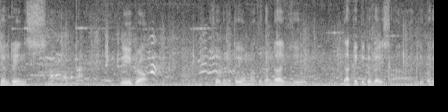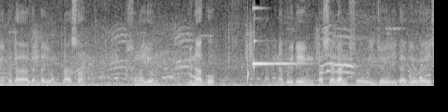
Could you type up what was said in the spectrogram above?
children's playground. So ganito yung mga kaganda kasi dati dito guys ah, hindi pa ganito kaganda yung plaza. So ngayon binago. Dami na pwedeng pasyalan. So enjoy the view guys.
